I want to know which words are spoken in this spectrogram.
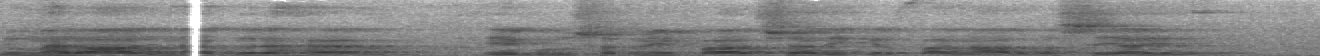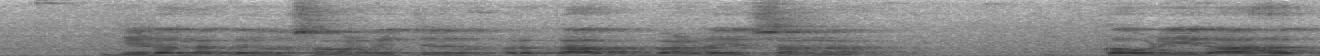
ਜੋ ਮਹਾਰਾਜ ਨਗਰ ਹੈ, ਇਹ ਗੁਰੂ ਸਤਵੇਂ ਪਾਤਸ਼ਾਹ ਦੀ ਕਿਰਪਾ ਨਾਲ ਵਸਿਆ ਹੈ ਜਿਹੜਾ ਨਗਰ ਵਸਾਉਣ ਵਿੱਚ ਰੁਕਾਵਟ ਬਣ ਰਹੇ ਸਨ ਕੌੜੇ ਰਾਹਕ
